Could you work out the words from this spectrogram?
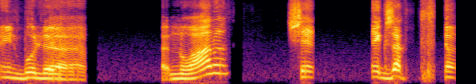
une boule euh, noire, c'est exactement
